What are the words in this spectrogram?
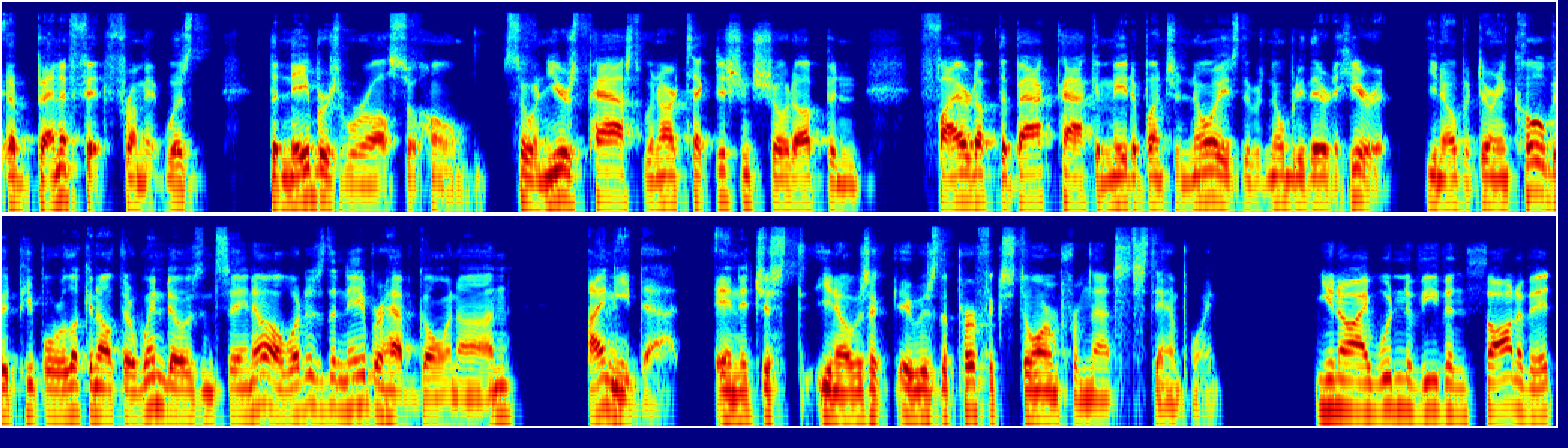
a benefit from it was the neighbors were also home. So in years past, when our technicians showed up and fired up the backpack and made a bunch of noise, there was nobody there to hear it. You know, but during COVID, people were looking out their windows and saying, "Oh, what does the neighbor have going on? I need that." And it just, you know, it was a, it was the perfect storm from that standpoint. You know, I wouldn't have even thought of it,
